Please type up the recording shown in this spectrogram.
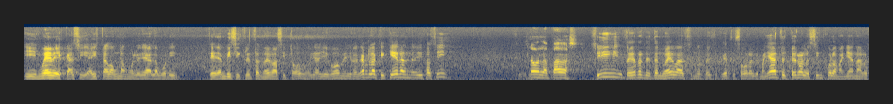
y nueve casi, ahí estaba una mueblería Laborí. Tenían bicicletas nuevas y todo. Ya llegó, me dijo, agarra la que quieras, me dijo así. ¿Cómo la pagas? Sí, te agarras de, de nuevas, no, bicicletas, órale. Mañana te espero a las 5 de la mañana, a las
